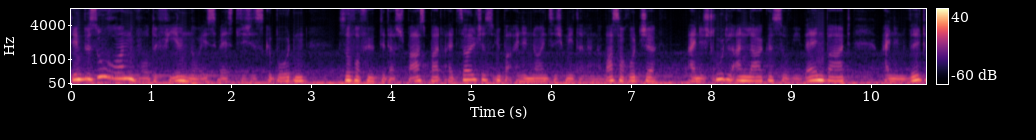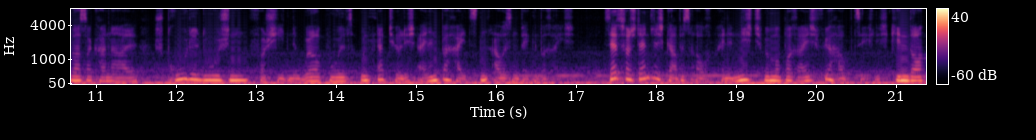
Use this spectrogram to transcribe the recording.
Den Besuchern wurde viel Neues Westliches geboten, so verfügte das Spaßbad als solches über eine 90 Meter lange Wasserrutsche, eine Strudelanlage sowie Wellenbad, einen Wildwasserkanal, Sprudelduschen, verschiedene Whirlpools und natürlich einen beheizten Außenbeckenbereich. Selbstverständlich gab es auch einen Nichtschwimmerbereich für hauptsächlich Kinder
